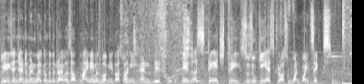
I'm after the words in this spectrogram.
Ladies and gentlemen, welcome to the Drivers Hub. My name is Bhavneet Vaswani and this is a Stage 3 Suzuki S-Cross 1.6.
